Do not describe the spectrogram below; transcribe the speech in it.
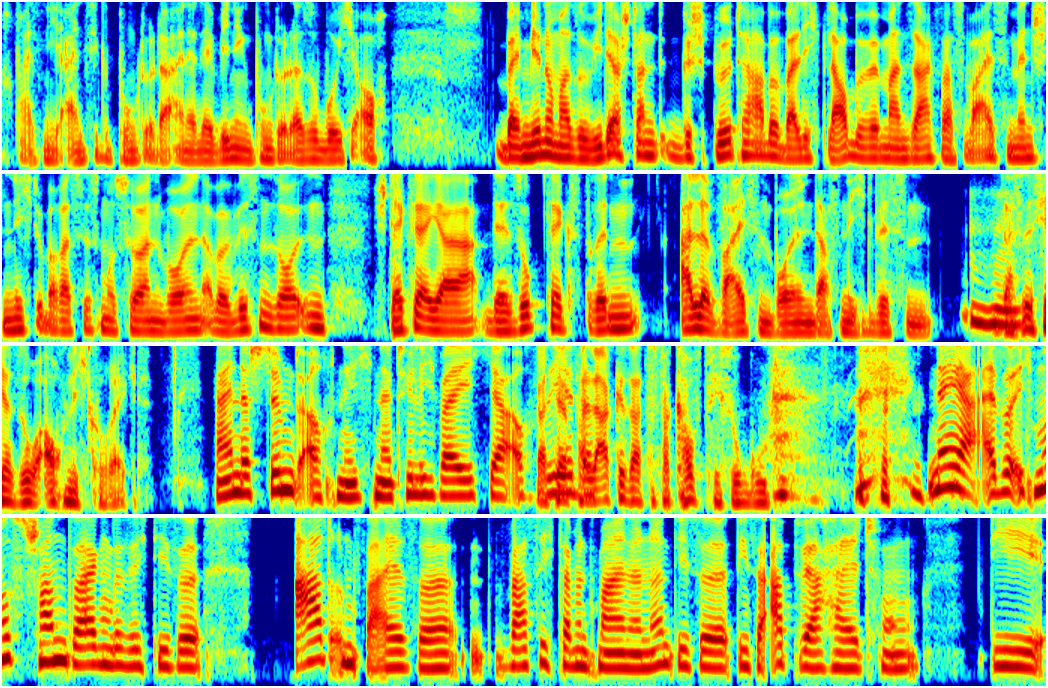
ich weiß nicht, einzige Punkt oder einer der wenigen Punkte oder so, wo ich auch bei mir nochmal so Widerstand gespürt habe, weil ich glaube, wenn man sagt, was weiße Menschen nicht über Rassismus hören wollen, aber wissen sollten, steckt da ja der Subtext drin, alle Weißen wollen das nicht wissen. Mhm. Das ist ja so auch nicht korrekt. Nein, das stimmt auch nicht. Natürlich, weil ich ja auch Hat sehe. Hat der Verlag gesagt, es verkauft sich so gut. naja, also ich muss schon sagen, dass ich diese Art und Weise, was ich damit meine, ne, diese, diese Abwehrhaltung, die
